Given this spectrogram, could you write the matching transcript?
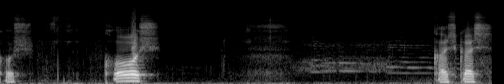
Koş. Koş. Kaç kaç.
